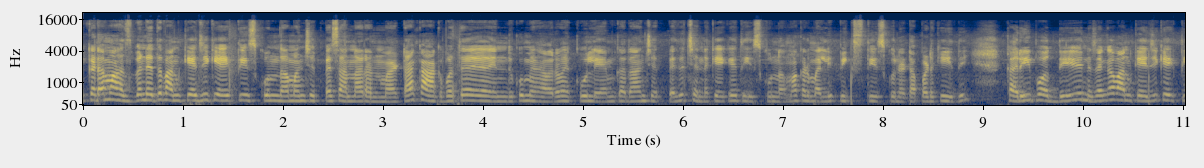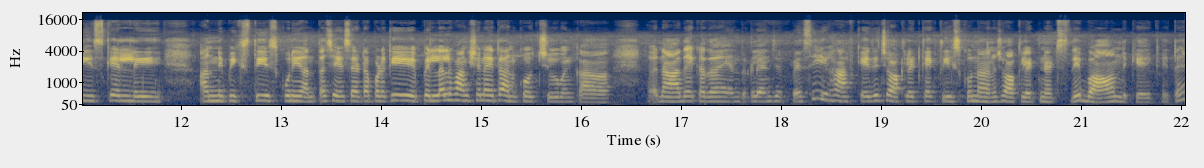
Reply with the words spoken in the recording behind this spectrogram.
ఇక్కడ మా హస్బెండ్ అయితే వన్ కేజీ కేక్ తీసుకుందామని చెప్పేసి అన్నారనమాట కాకపోతే ఎందుకు మేము ఎవరం ఎక్కువ లేం కదా అని చెప్పేసి చిన్న కేకే తీసుకున్నాము. అక్కడ మళ్ళీ పిక్స్ తీసుకునేటప్పటికి ఇది కరిగిపోద్ది. నిజంగా వన్ కేజీ కేక్ తీసుకెళ్ళి అన్ని పిక్స్ తీసుకుని అంతా చేసేటప్పటికి పిల్లల ఫంక్షన్ అయితే అనుకోవచ్చు. ఇంకా నాదే కదా ఎందుకులే అని చెప్పేసి హాఫ్ కేజీ చాక్లెట్ కేక్ తీసుకున్నాను. చాక్లెట్ నట్స్ది. బాగుంది కేక్ అయితే.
